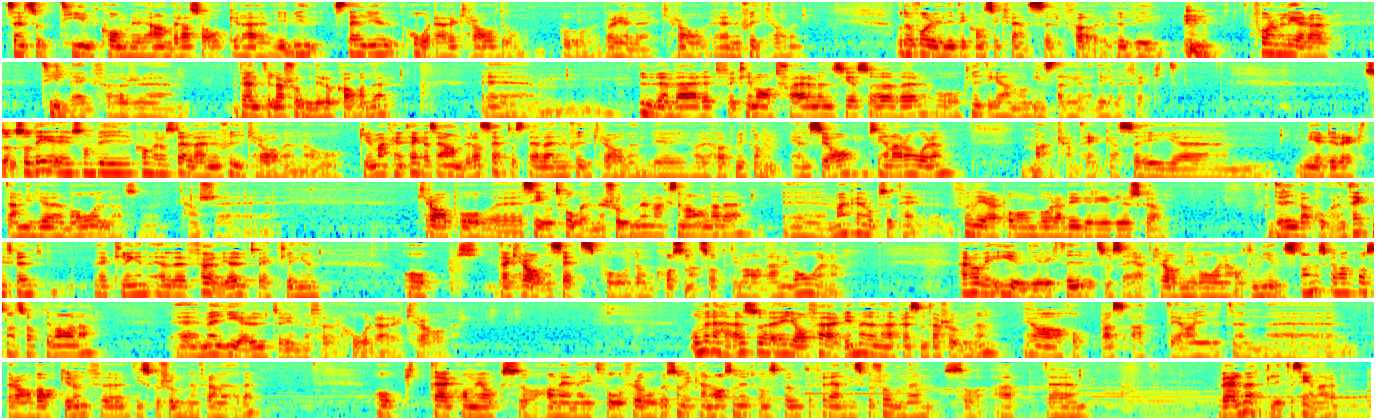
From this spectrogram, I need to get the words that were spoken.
Sen så tillkommer ju andra saker här. Vi, vi ställer ju hårdare krav då på vad det gäller krav, energikraven. Och då får det lite konsekvenser för hur vi formulerar tillägg för eh, ventilation i lokaler. Eh, UN-värdet för klimatskärmen ses över och lite grann om installerad eleffekt. Så, så det är som vi kommer att ställa energikraven och man kan ju tänka sig andra sätt att ställa energikraven. Vi har ju hört mycket om LCA de senare åren. Man kan tänka sig eh, mer direkta miljömål, alltså kanske krav på eh, CO2-emissioner maximala där. Eh, man kan också fundera på om våra byggregler ska driva på den tekniska utvecklingen eller följa utvecklingen och där kraven sätts på de kostnadsoptimala nivåerna. Här har vi EU-direktivet som säger att kravnivåerna åtminstone ska vara kostnadsoptimala eh, men ger utrymme för hårdare krav. Och med det här så är jag färdig med den här presentationen. Jag hoppas att det har givit en eh, bra bakgrund för diskussionen framöver. Och där kommer jag också ha med mig två frågor som vi kan ha som utgångspunkter för den diskussionen så att eh, Väl mött lite senare.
